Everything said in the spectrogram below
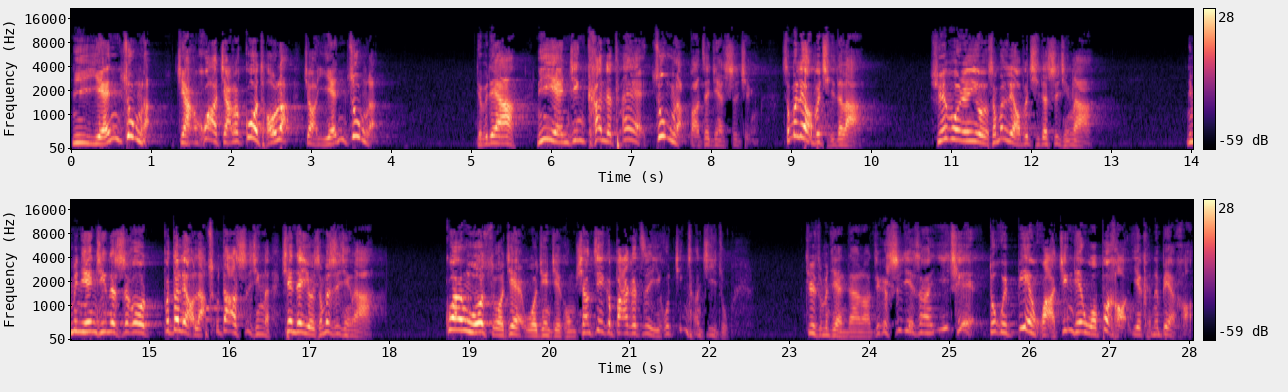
你严重了，讲话讲得过头了，叫严重了，对不对啊？你眼睛看得太重了，把这件事情什么了不起的啦？学佛人有什么了不起的事情啦？你们年轻的时候不得了了，出大事情了。现在有什么事情啦？观我所见，我见皆空。像这个八个字，以后经常记住，就这么简单了。这个世界上一切都会变化。今天我不好，也可能变好；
